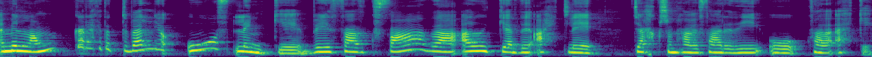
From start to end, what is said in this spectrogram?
En mér langar ekkert að dvelja of lengi við það hvaða aðgerði ætli Jackson hafi farið í og hvaða ekki.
